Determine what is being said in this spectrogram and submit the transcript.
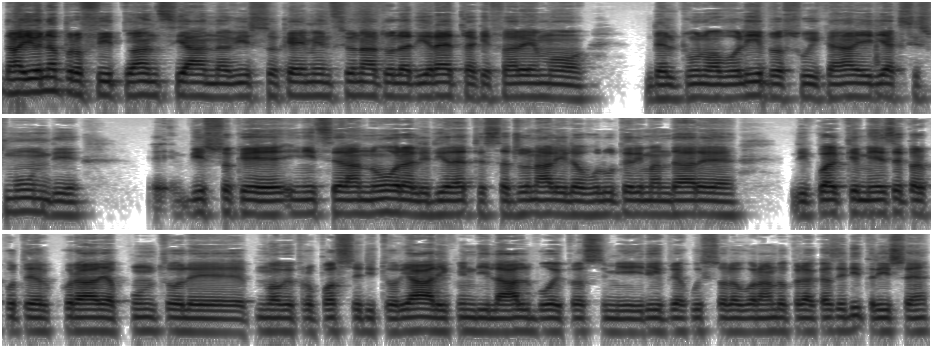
No, io ne approfitto, anzi Anna, visto che hai menzionato la diretta che faremo del tuo nuovo libro sui canali di Axis Mundi, eh, visto che inizieranno ora le dirette stagionali, le ho volute rimandare di qualche mese per poter curare appunto le nuove proposte editoriali, quindi l'albo e i prossimi libri a cui sto lavorando per la casa editrice.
